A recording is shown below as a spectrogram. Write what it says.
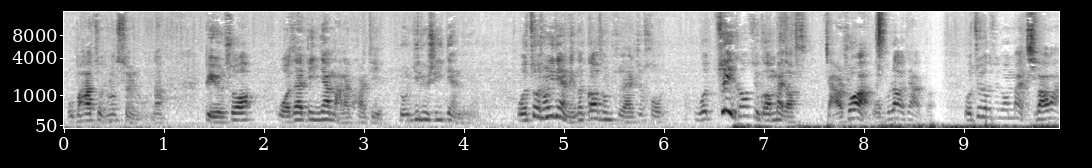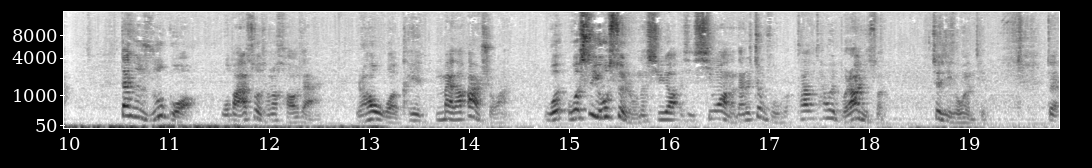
我把它做成损容的。比如说我在滨江拿了块地，容积率是一点零，我做成一点零的高层住宅之后。我最高最高卖到，假如说啊，我不知道价格，我最多最多卖七八万，但是如果我把它做成了豪宅，然后我可以卖到二十万，我我是有损容的需要希望的，但是政府他他会不让你损，这是一个问题，对，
